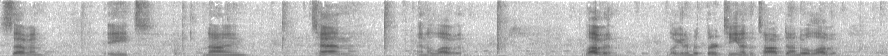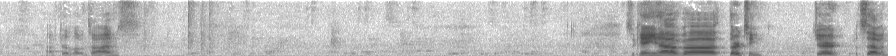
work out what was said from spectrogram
7, 8, 9, 10, and 11. 11. Lucky number 13 at the top, down to 11. After 11 times. So Kane, you have uh, 13. Jared with 7.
